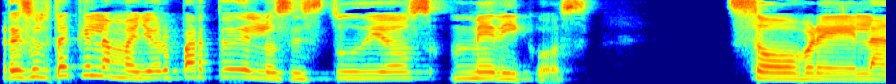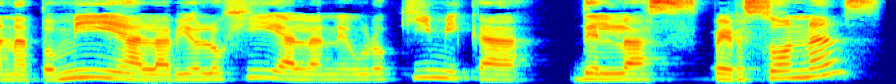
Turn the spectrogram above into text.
Resulta que la mayor parte de los estudios médicos sobre la anatomía, la biología, la neuroquímica de las personas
